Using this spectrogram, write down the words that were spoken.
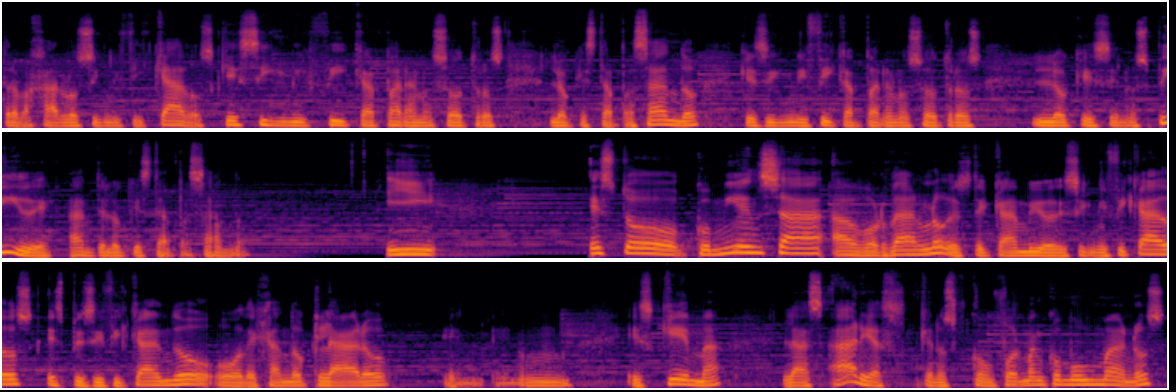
trabajar los significados, qué significa para nosotros lo que está pasando, qué significa para nosotros lo que se nos pide ante lo que está pasando. Y esto comienza a abordarlo, este cambio de significados, especificando o dejando claro en, un esquema las áreas que nos conforman como humanos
